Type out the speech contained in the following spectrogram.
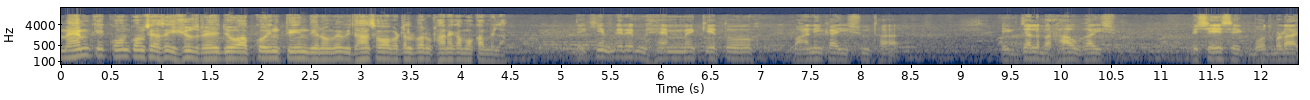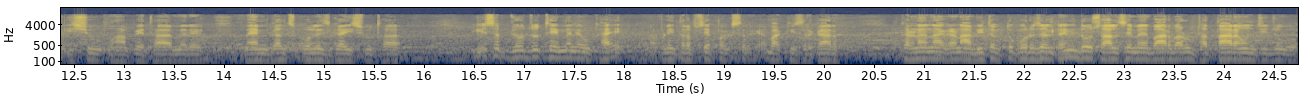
मैम के कौन कौन से ऐसे इश्यूज़ रहे जो आपको इन तीन दिनों में विधानसभा पटल पर उठाने का मौका मिला? देखिए मेरे महम में के तो पानी का इशू था एक जल भराव का इशू विशेष एक बहुत बड़ा इशू वहाँ पे था मेरे मैम गर्ल्स कॉलेज का इशू था। ये सब जो जो थे मैंने उठाए अपनी तरफ़ से पक्ष सरकार बाकी सरकार करना ना करना अभी तक तो कोई रिज़ल्ट है नहीं। दो साल से मैं बार बार उठाता आ रहा हूँ उन चीज़ों को।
